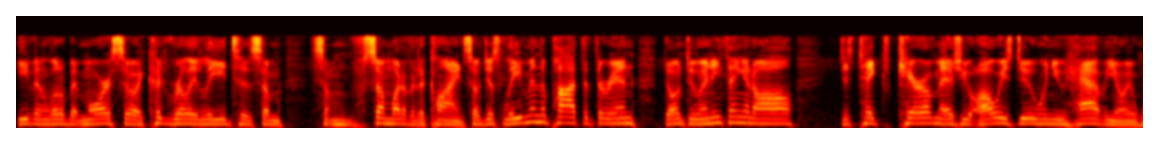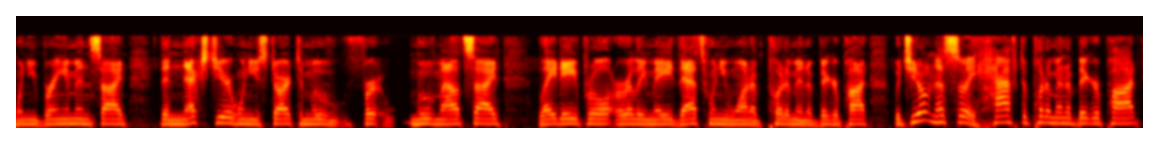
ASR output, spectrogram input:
even a little bit more. So it could really lead to some some somewhat of a decline. So just leave them in the pot that they're in. Don't do anything at all. Just take care of them as you always do when you have you know when you bring them inside. Then next year when you start to move for, move them outside. Late April, early May, that's when you want to put them in a bigger pot. But you don't necessarily have to put them in a bigger pot.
